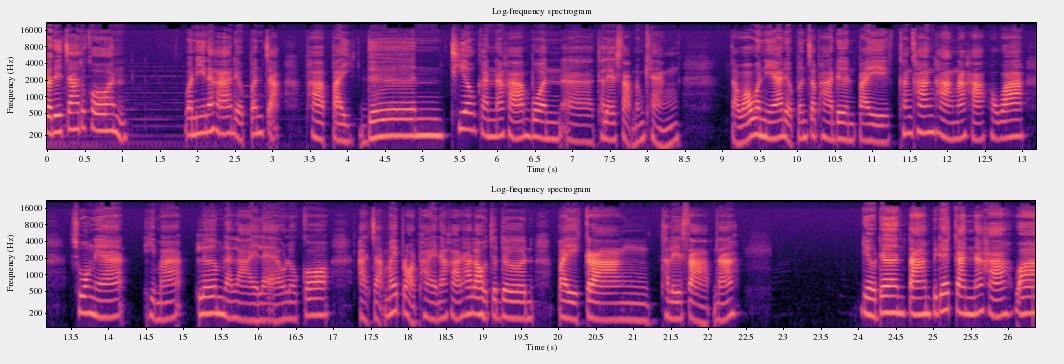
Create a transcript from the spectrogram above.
สวัสดีจ้าทุกคน วันนี้นะคะ เดี๋ยวเปิ้ลจะพาไปเดินเที่ยวกันนะคะ บนทะเลสาบน้ำแข็ง แต่ว่าวันนี้เดี๋ยวเปิ้ลจะพาเดินไปข้างๆทางนะคะ เพราะว่าช่วงเนี้ยหิมะเริ่มละลายแล้ว แล้วก็อาจจะไม่ปลอดภัยนะคะ ถ้าเราจะเดินไปกลางทะเลสาบนะ เดี๋ยวเดินตามไปด้วยกันนะคะว่า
